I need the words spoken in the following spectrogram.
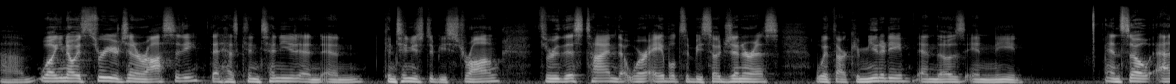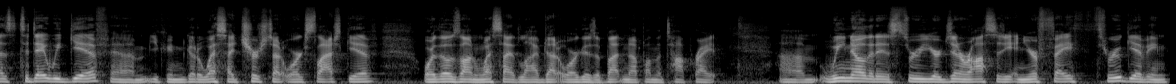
Um, well, you know, it's through your generosity that has continued and, and continues to be strong through this time that we're able to be so generous with our community and those in need. And so, as today we give, um, you can go to westsidechurch.org/give, or those on westsidelive.org. There's a button up on the top right. Um, we know that it is through your generosity and your faith through giving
